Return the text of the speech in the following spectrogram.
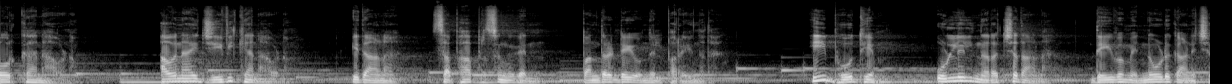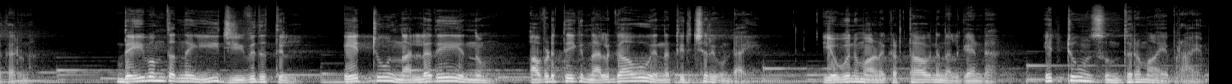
ഓർക്കാനാവണം അവനായി ജീവിക്കാനാവണം. ഇതാണ് സഭാപ്രസംഗകൻ പന്ത്രണ്ട് ഒന്നിൽ പറയുന്നത്. ഈ ബോധ്യം ഉള്ളിൽ നിറച്ചതാണ് ദൈവം എന്നോട് കാണിച്ച കരുണ. ദൈവം തന്ന ഈ ജീവിതത്തിൽ ഏറ്റവും നല്ലതേ എന്നും അവിടത്തേക്ക് നൽകാവൂ എന്ന തിരിച്ചറിവുണ്ടായി. യൗവനമാണ് കർത്താവിന് നൽകേണ്ട ഏറ്റവും സുന്ദരമായ പ്രായം.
